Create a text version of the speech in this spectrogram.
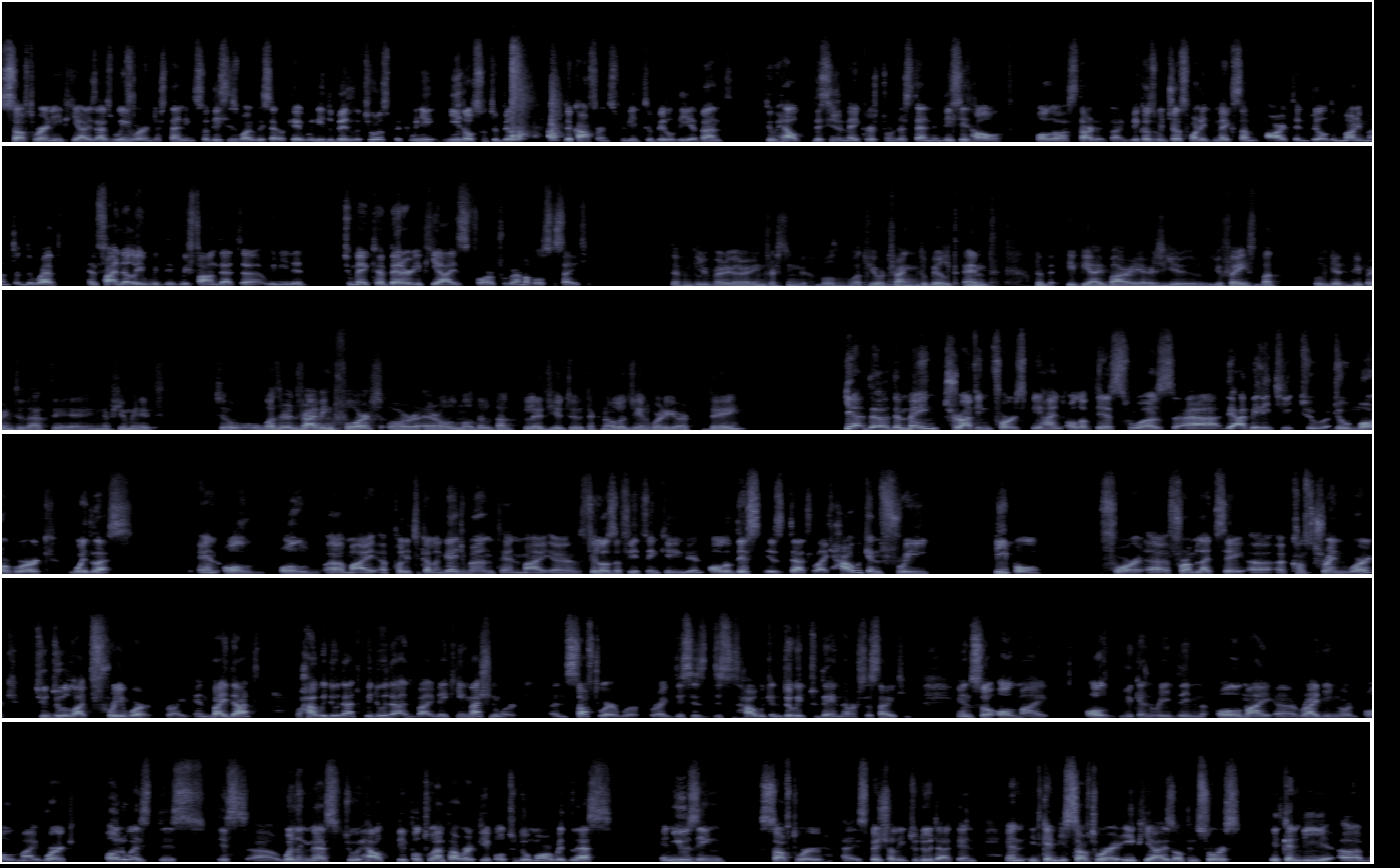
software and APIs as we were understanding. So this is why we said, okay, we need to build the tools, but we need, need also to build the conference. We need to build the event to help decision makers to understand. And this is how all started, like because we just wanted to make some art and build a monument on the web. And finally, we did, we found that uh, we needed to make a better APIs for programmable society. Definitely very very interesting, both what you were trying to build and the API barriers you you faced. But we'll get deeper into that uh, in a few minutes. So, was there a driving force or a role model that led you to technology and where you are today? Yeah, the, the main driving force behind all of this was uh, the ability to do more work with less. And all, all uh, my uh, political engagement and my uh, philosophy thinking and all of this is that, like, how we can free people for uh, from, let's say, a constrained work to do like free work, right? And by that, how we do that? We do that by making machine work and software work, right? This is this is how we can do it today in our society. And so all my all you can read in all my uh, writing or all my work always this this uh, willingness to help people to empower people to do more with less and using software uh, especially to do that. And and it can be software apis open source. It can be uh,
